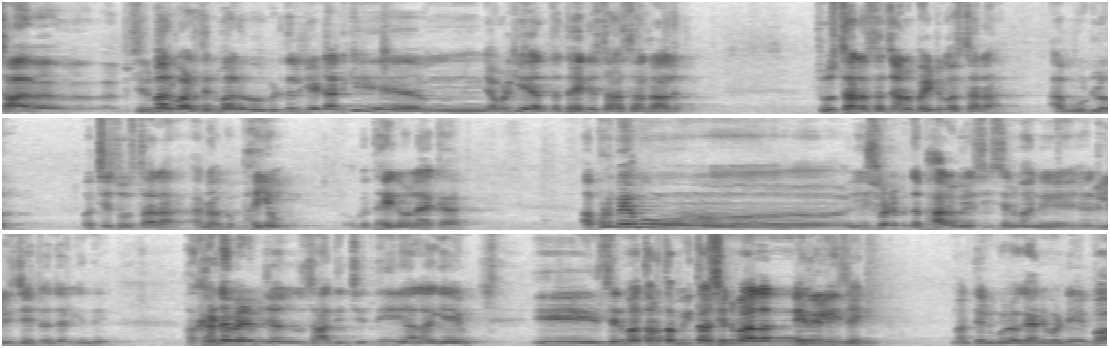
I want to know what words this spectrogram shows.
చా సినిమాలు వాళ్ళ సినిమాలు విడుదల చేయడానికి ఎవరికి అంత ధైర్య సాహసాలు రాలేదు. చూస్తారా అసలు జనం బయటకు వస్తారా ఆ మూడ్లో? వచ్చి చూస్తారా అన్న ఒక భయం ఒక ధైర్యం లేక. అప్పుడు మేము ఈశ్వరుడి మీద భారం వేసి సినిమాని రిలీజ్ చేయడం జరిగింది. అఖండ విజయం సాధించింది. అలాగే ఈ సినిమా తర్వాత మిగతా సినిమాలన్నీ రిలీజ్ అయినాయి. మన తెలుగులో కానివ్వండి బా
